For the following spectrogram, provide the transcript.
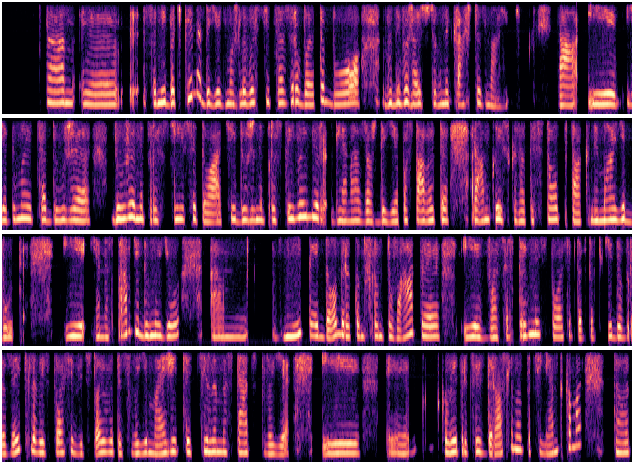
Ем, е, самі батьки не дають можливості це зробити, бо вони вважають, що вони краще знають. Та і я думаю, це дуже дуже непрості ситуації, дуже непростий вибір для нас завжди є поставити рамку і сказати Стоп, так не має бути. І я насправді думаю. Вміти добре конфронтувати і в асертивний спосіб, тобто в такий доброзичливий спосіб відстоювати свої межі, це ціле мистецтво є. І, і е, коли я працюю з дорослими пацієнтками, то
